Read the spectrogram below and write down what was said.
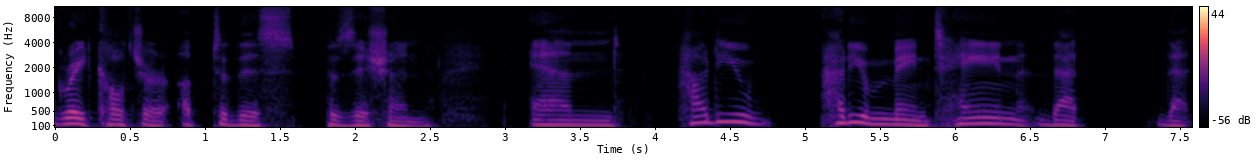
great culture up to this position and how do you how do you maintain that that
